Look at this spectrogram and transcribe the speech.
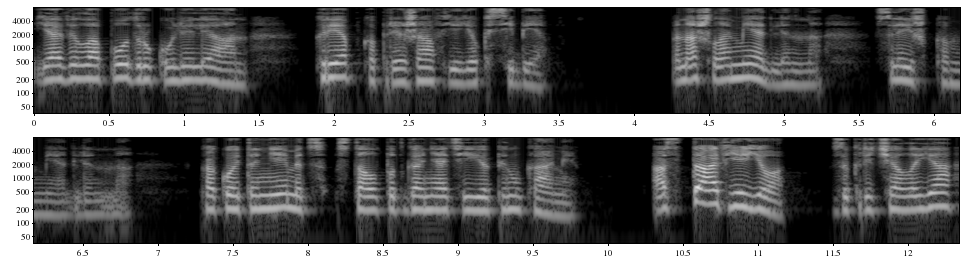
Я вела под руку Лилиан, крепко прижав ее к себе. Она шла медленно, слишком медленно. Какой-то немец стал подгонять ее пинками. «Оставь ее!» — закричала я,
